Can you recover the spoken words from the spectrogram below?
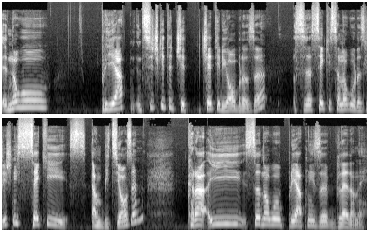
е много приятно. Всичките чет, четири образа, са, всеки са много различни, всеки амбициозен и са много приятни за гледане.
